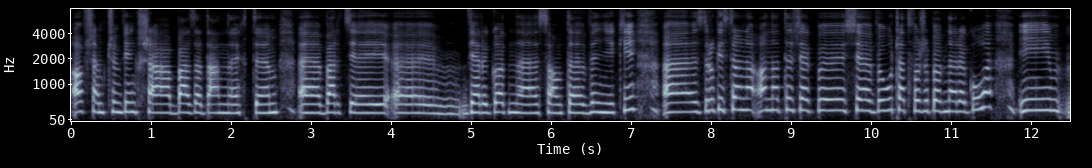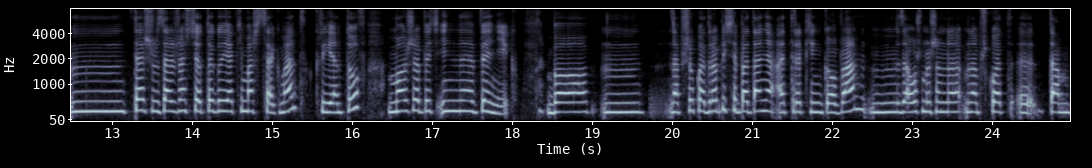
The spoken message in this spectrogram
owszem, czym większa baza danych, tym e, bardziej e, wiarygodne są te wyniki. E, z drugiej strony ona też jakby się wyucza, tworzy pewne reguły i mm, też w zależności od tego, jaki masz segment klientów, może być inny wynik, bo mm, na przykład robi się badania trackingowe, mm, załóżmy, że na, na przykład tam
